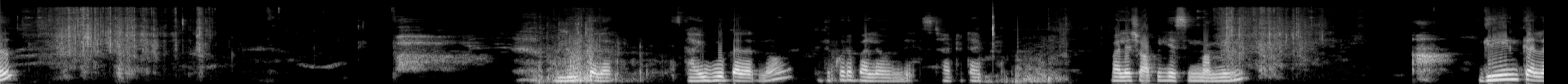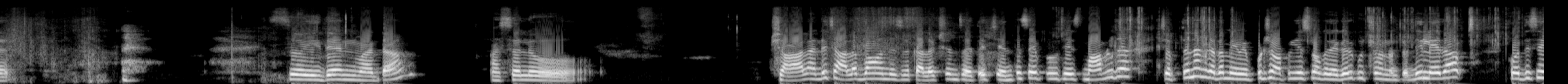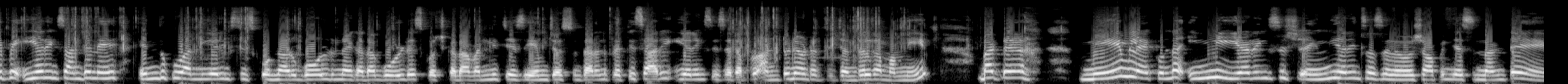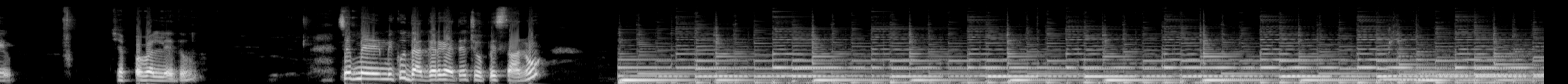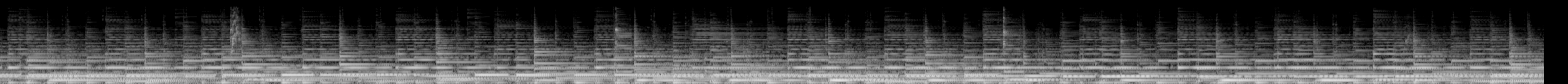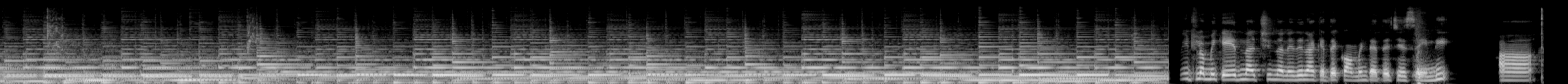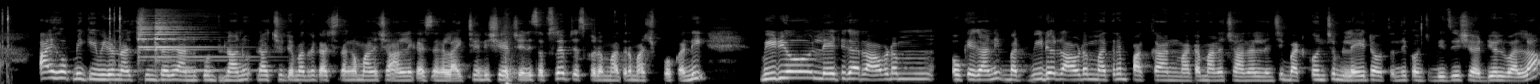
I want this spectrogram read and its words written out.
Blue colour sky blue కలర్లో ఇది కూడా భలే ఉంది స్టార్ట్ టైప్. లో భలే షాపింగ్ చేసింది మమ్మీ. గ్రీన్ కలర్ సో ఇదే అన్నమాట. అసలు చాలా అంటే చాలా బాగుంది అసలు కలెక్షన్స్ అయితే. ఎంతసేపు చేసి మామూలుగా చెప్తున్నాను కదా మేము ఎప్పుడు షాపింగ్ చేసినా ఒక దగ్గర కూర్చొని ఉంటుంది. లేదా కొద్దిసేపు ఇయర్ రింగ్స్ అంటేనే ఎందుకు అన్ని ఇయర్ రింగ్స్ తీసుకుంటున్నారు? గోల్డ్ ఉన్నాయి కదా గోల్డ్ వేసుకోవచ్చు కదా అవన్నీ చేసి ఏం చేస్తుంటారని ప్రతిసారి ఇయర్ రింగ్స్ తీసేటప్పుడు అంటూనే ఉంటుంది జనరల్గా మమ్మీ. బట్ మేం లేకుండా ఇన్ని ఇయర్ రింగ్స్ ఇన్ని ఇయర్ రింగ్స్ అసలు షాపింగ్ చేస్తుందంటే చెప్పవలేదు. సో నేను మీకు దగ్గరగా అయితే చూపిస్తాను. మీకు ఏది నచ్చింది అనేది నాకైతే కామెంట్ అయితే చేసేయండి. ఐ హోప్ మీకు ఈ వీడియో నచ్చిందని అనుకుంటున్నాను. నచ్చుంటే మాత్రం ఖచ్చితంగా మన ఛానల్ని ఖచ్చితంగా లైక్ చేయండి షేర్ చేయండి సబ్స్క్రైబ్ చేసుకోవడం మాత్రం మర్చిపోకండి. వీడియో లేట్గా రావడం ఓకే కానీ బట్ వీడియో రావడం మాత్రం పక్కా అన్నమాట మన ఛానల్ నుంచి. బట్ కొంచెం లేట్ అవుతుంది కొంచెం బిజీ షెడ్యూల్ వల్ల.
